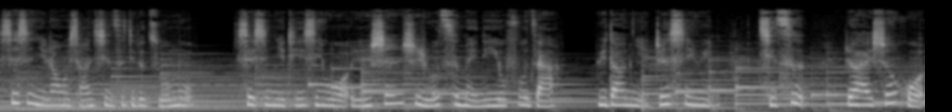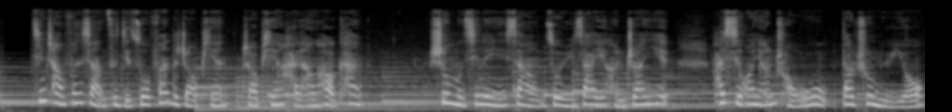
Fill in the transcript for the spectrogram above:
谢谢你让我想起自己的祖母，谢谢你提醒我人生是如此美丽又复杂。遇到你真幸运。其次，热爱生活，经常分享自己做饭的照片，照片还很好看。受母亲的影响，做瑜伽也很专业，还喜欢养宠物，到处旅游，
